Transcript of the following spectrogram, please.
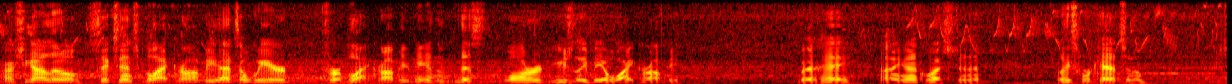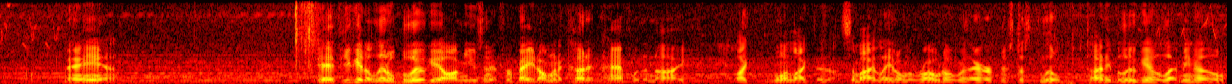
All right, she got a little six-inch black crappie. That's a weird for a black crappie to be in this water. Usually be a white crappie. But hey, I ain't gonna question it. At least we're catching them. Man. If you get a little bluegill, I'm using it for bait. I'm gonna cut it in half with a knife. Like one like the, somebody laid on the road over there, just a little tiny bluegill, let me know.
